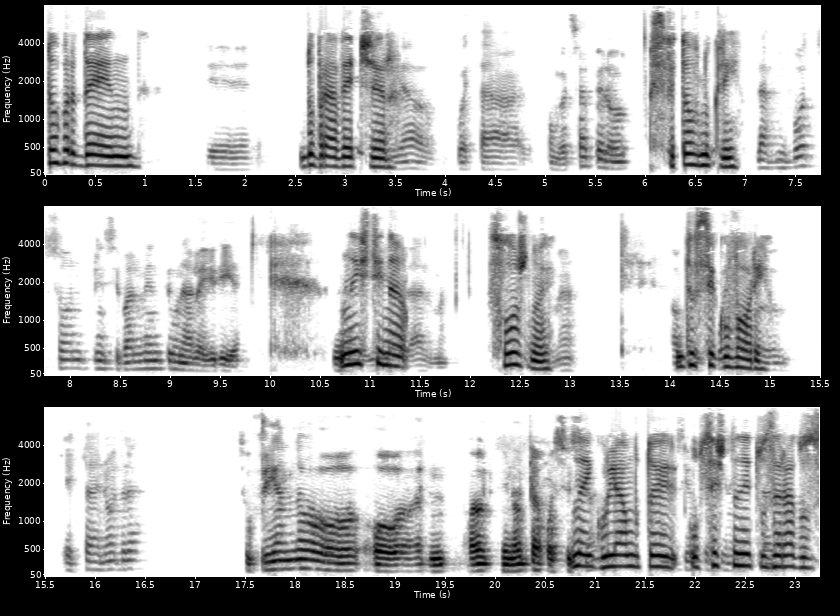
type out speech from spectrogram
Добър ден, добра вечер. Световно кли. Наистина, сложно е да се говори. Най-голямото е усещането за радост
